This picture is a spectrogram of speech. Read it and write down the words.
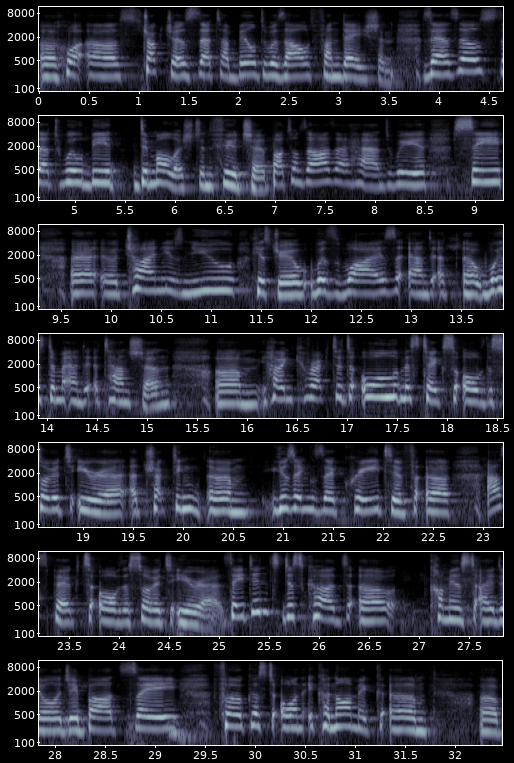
uh, uh, uh, structures that are built without foundation. There are those that will be demolished in future. But on the other hand, we see uh, Chinese new history with wise and uh, wisdom and attention, um, having corrected all mistakes of the Soviet era, attracting um, using the creative uh, aspects of the Soviet era. They didn't discard uh, communist ideology, but they focused on economic um, uh,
